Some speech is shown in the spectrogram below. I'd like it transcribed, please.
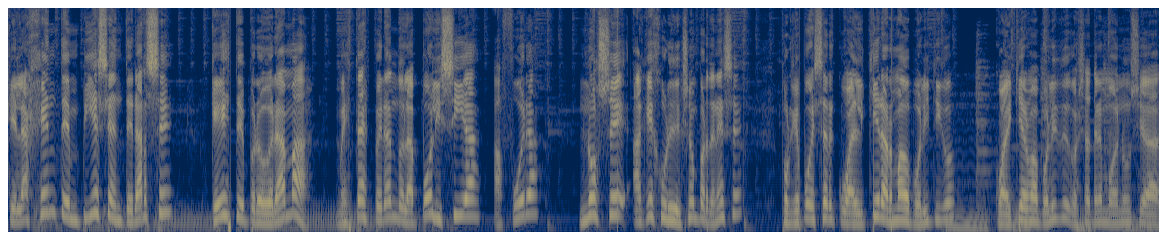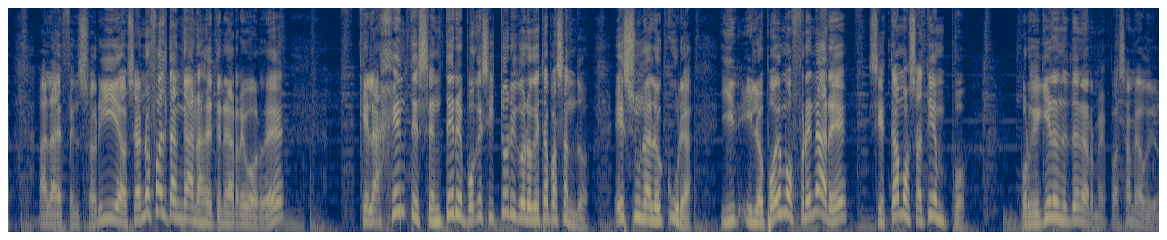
Que la gente empiece a enterarse que este programa me está esperando la policía afuera. No sé a qué jurisdicción pertenece, porque puede ser cualquier armado político. Cualquier armado político, ya tenemos denuncia a la defensoría. O sea, no faltan ganas de tener reborde, ¿eh? Que la gente se entere porque es histórico lo que está pasando. Es una locura. Y, lo podemos frenar, ¿eh? Si estamos a tiempo. Porque quieren detenerme. Pasame audio.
